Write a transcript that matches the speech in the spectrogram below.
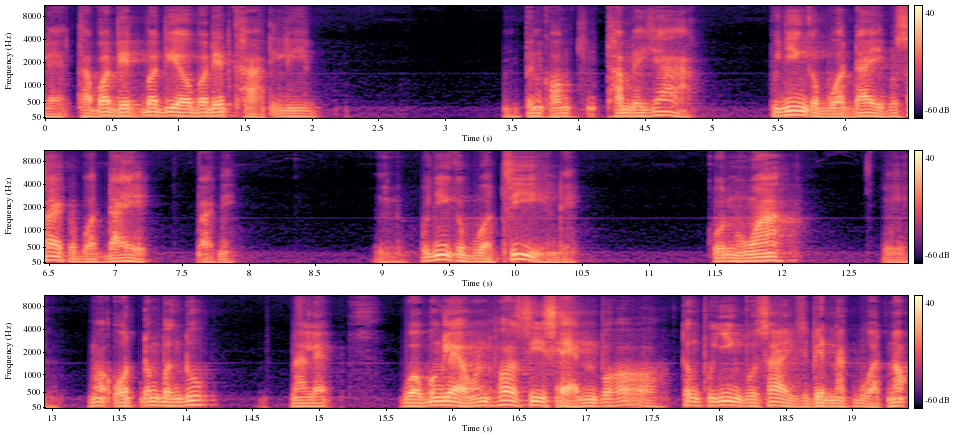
แหละถ้าบ่เด็ดบ่เดียวบ่เด็ดขาดอีหลี เป็นของทำได้ยาก ผู้หญิงก็บวชได้ผู้ชายก็บวชได้แบบนี้ผู้หญิงก็บวชซี่เด้โกนหัวมาอดต้องเบิ่งดูนั่นแหละบวกเบิ่งแล้วมันพ่อสี่แสนบ่อต้องผู้หญิงผู้ชายสิเป็นนักบวชเนาะ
